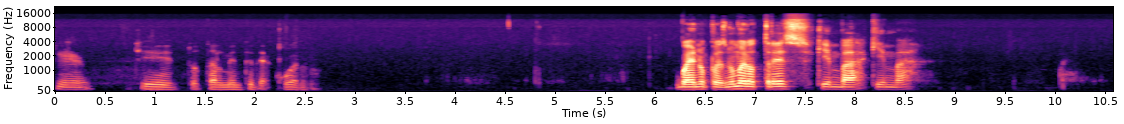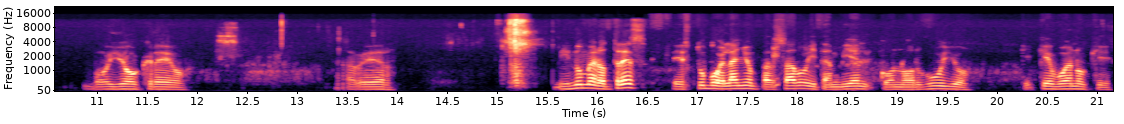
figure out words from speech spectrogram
Sí. sí, totalmente de acuerdo. Bueno, pues número tres, ¿quién va? ¿Quién va? Voy yo, creo. A ver. Mi número 3 estuvo el año pasado y también con orgullo. Que qué bueno que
